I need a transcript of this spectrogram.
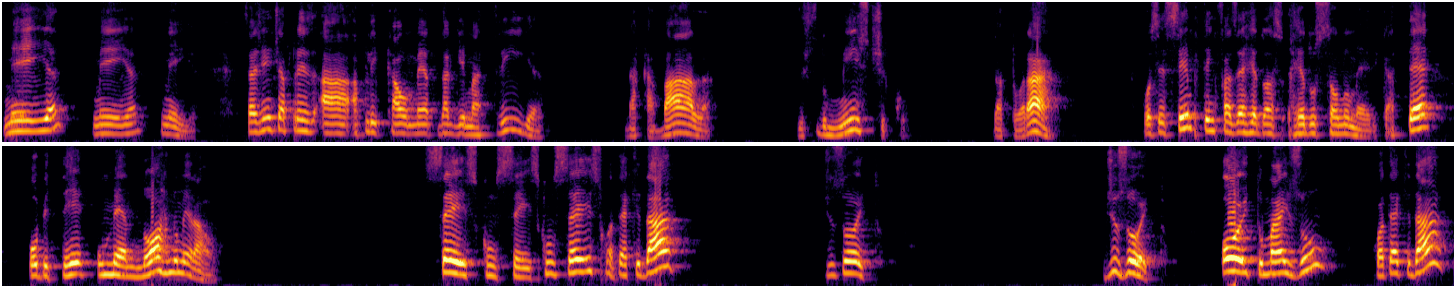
Meia, meia, meia. Se a gente aplicar o método da gematria, da cabala, do estudo místico da Torá, você sempre tem que fazer a redução numérica, até obter o menor numeral. 6 com 6 com 6, quanto é que dá? 18. 18. 8 mais 1, quanto é que dá?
